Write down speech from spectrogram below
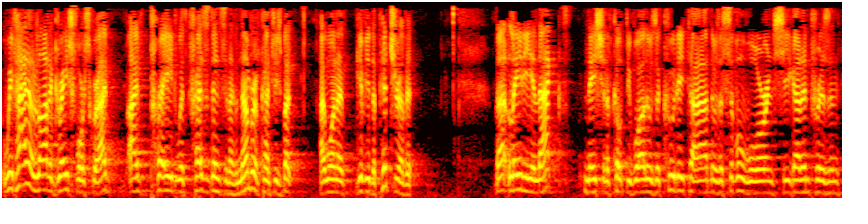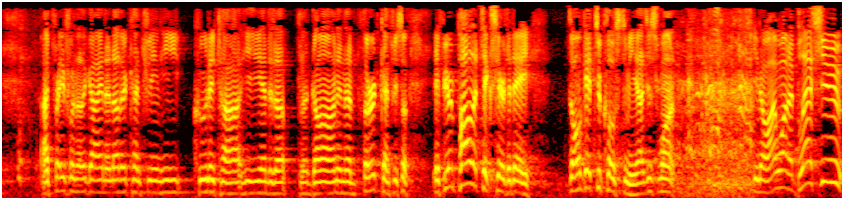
We've had a lot of grace Foursquare. I've, I've prayed with presidents in a number of countries, but I want to give you the picture of it. That lady in that nation of Cote d'Ivoire, there was a coup d'etat, there was a civil war, and she got in prison. I prayed for another guy in another country, and he coup d'etat. He ended up gone in a third country. So if you're in politics here today, don't get too close to me. I just want, you know, I want to bless you,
